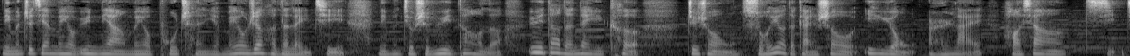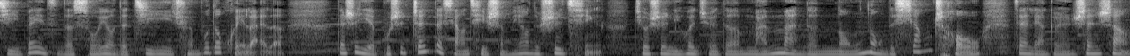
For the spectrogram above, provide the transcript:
你们之间没有酝酿，没有铺陈，也没有任何的累积，你们就是遇到了，遇到的那一刻。这种所有的感受一涌而来，好像几几辈子的所有的记忆全部都回来了，但是也不是真的想起什么样的事情，就是你会觉得满满的浓浓的乡愁在两个人身上，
